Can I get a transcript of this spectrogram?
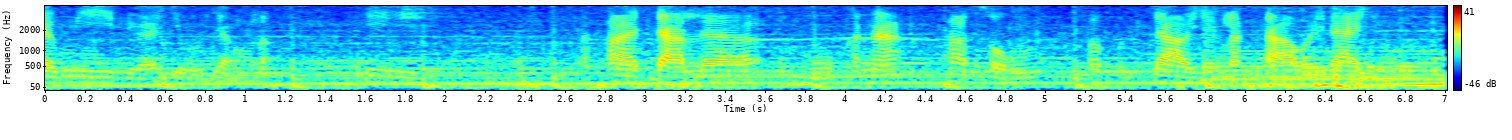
ยังมีเหลืออยู่ยังที่พระอาจารย์และหมู่คณะพระสงฆ์พระคุณเจ้ายังรักษาไว้ได้อยู่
